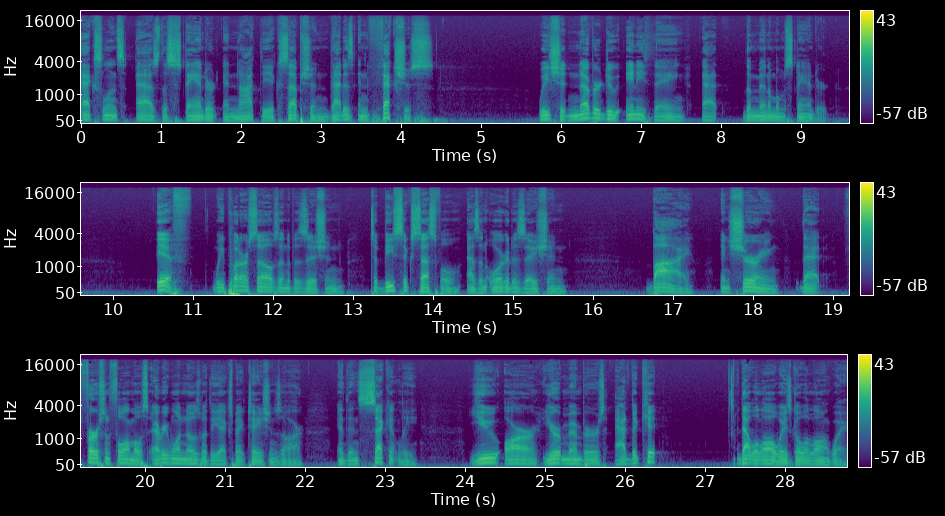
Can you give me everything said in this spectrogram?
excellence as the standard and not the exception, that is infectious. We should never do anything at the minimum standard. If we put ourselves in a position to be successful as an organization by ensuring that first and foremost everyone knows what the expectations are and then secondly you are your members advocate that will always go a long way.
